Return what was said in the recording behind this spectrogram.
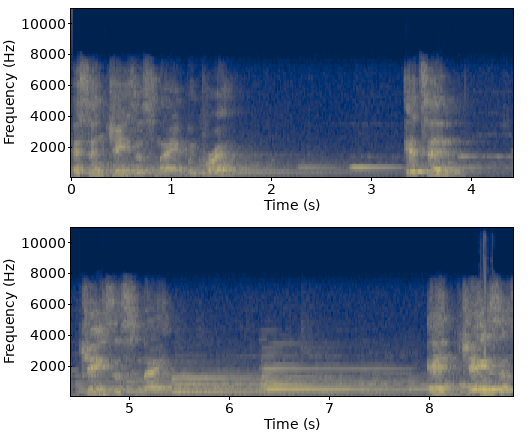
It's in Jesus' name we pray. It's in Jesus' name. In Jesus'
